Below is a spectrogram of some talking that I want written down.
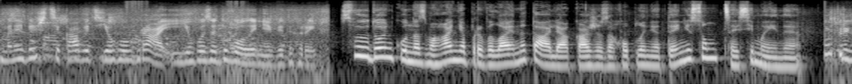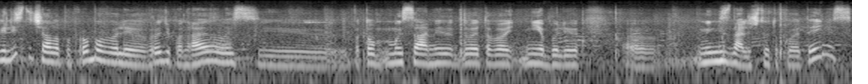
мене більш цікавить його гра і його задоволення від гри. Свою доньку на змагання привела і Наталя. каже, захоплення тенісом це сімейне. Мы привели сначала, попробовали, вроде понравилось. И потом мы сами до этого не были, э, мы не знали, что такое теннис,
